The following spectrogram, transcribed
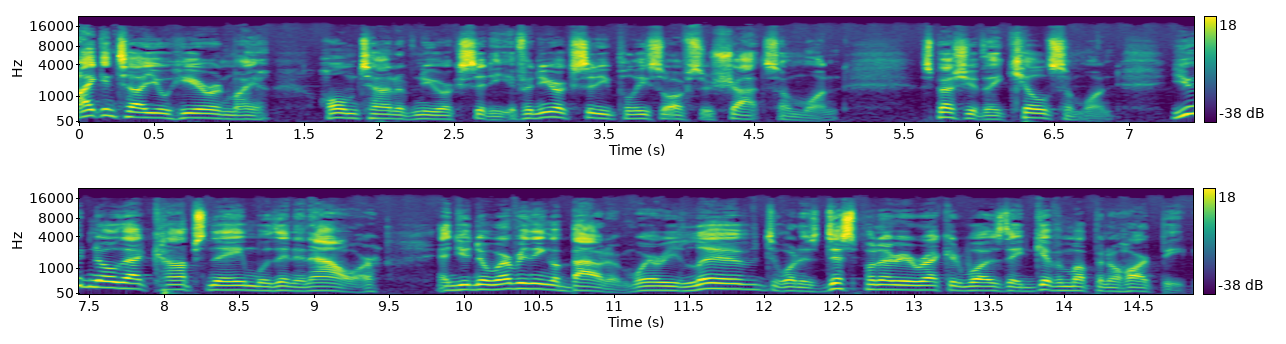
I can tell you here in my hometown of New York City, if a New York City police officer shot someone, especially if they killed someone, you'd know that cop's name within an hour and you'd know everything about him, where he lived, what his disciplinary record was. They'd give him up in a heartbeat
